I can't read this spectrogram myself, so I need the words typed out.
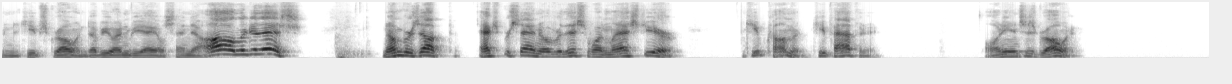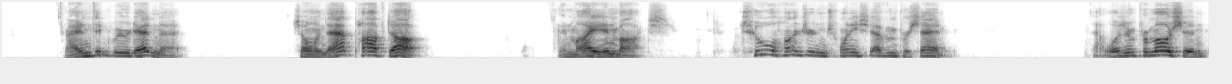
And it keeps growing. WNBA will send out, oh, look at this. Numbers up X percent over this one last year. Keep coming, keep happening. Audience is growing. I didn't think we were dead in that. So when that popped up in my inbox, 227%. That wasn't promotion.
